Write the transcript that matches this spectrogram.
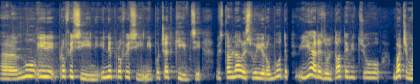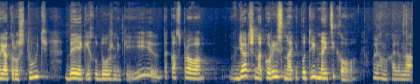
Е, Ну і професійні, і непрофесійні, і початківці виставляли свої роботи. Є результати від цього. Бачимо, як ростуть деякі художники. І така справа вдячна, корисна і потрібна, і цікава. Ольга Михайлівна,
